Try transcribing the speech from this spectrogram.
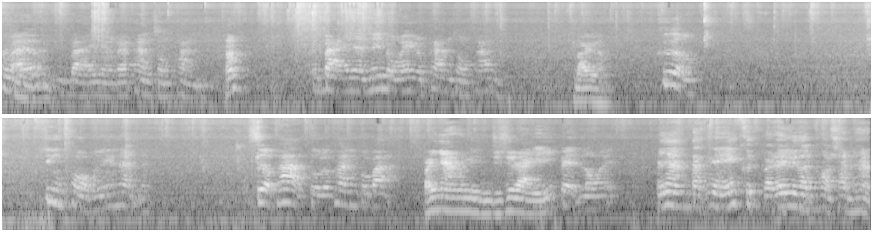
สบายบายอย่างละพันสองพันฮะบายอย่างน้อยๆก็พันสองพันไปเหรอเครื่อง สิ่งของนี่นั่นนะเสื้อผ้าตัวละพันกว่าบาทไปยางลินอยู่ที่ใดอันนี้เป็ดร้อยไปยางตักเอ๋ขึ้นไปได้เรือนหอดชั้นหา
